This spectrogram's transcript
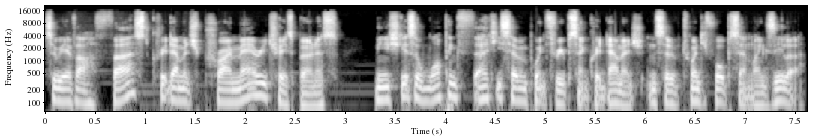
So we have our first crit damage primary trace bonus, meaning she gets a whopping 37.3% crit damage instead of 24% like Zila.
